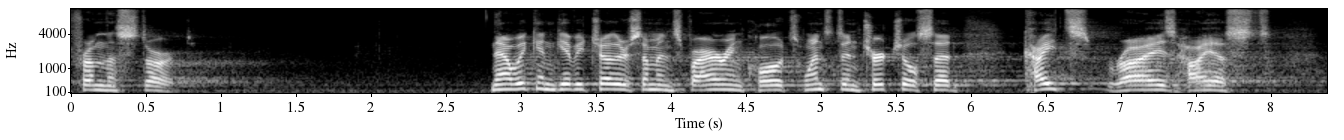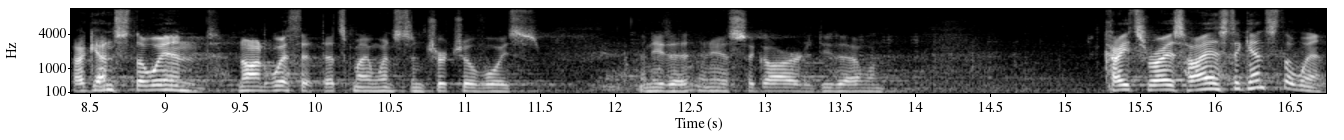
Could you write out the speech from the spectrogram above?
from the start. Now we can give each other some inspiring quotes. Winston Churchill said, Kites rise highest against the wind, not with it. That's my Winston Churchill voice. I need a, I need a cigar to do that one. Kites rise highest against the wind.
